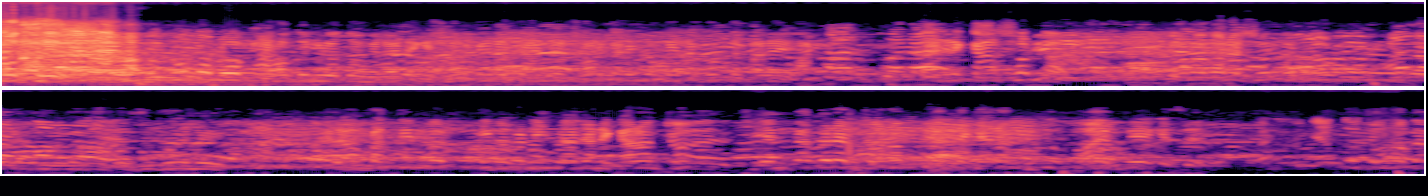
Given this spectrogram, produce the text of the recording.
মধ্যে কারণ সিএম কাদেরের জনপ্রিয় থেকে এরা কিছু ভয় পেয়ে গেছে এত জনতা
